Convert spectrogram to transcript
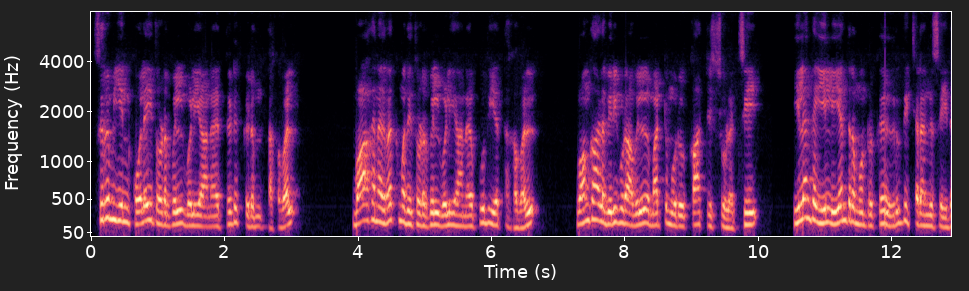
சிறுமியின் கொலை தொடர்பில் வெளியான திடுக்கிடும் தகவல். வாகன இறக்குமதி தொடர்பில் வெளியான புதிய தகவல். வங்காள விரிகுடாவில் மற்றும் ஒரு காற்று சுழற்சி. இலங்கையில் இயந்திரம் ஒன்றுக்கு இறுதிச் சடங்கு செய்த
